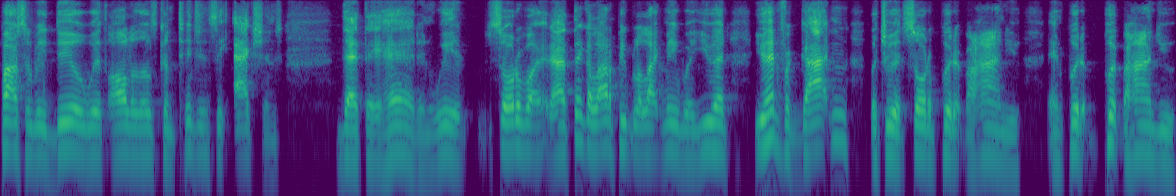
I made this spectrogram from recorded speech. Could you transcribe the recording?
possibly deal with all of those contingency actions that they had and we had sort of i think a lot of people are like me where you had you had forgotten but you had sort of put it behind you and put it put behind you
